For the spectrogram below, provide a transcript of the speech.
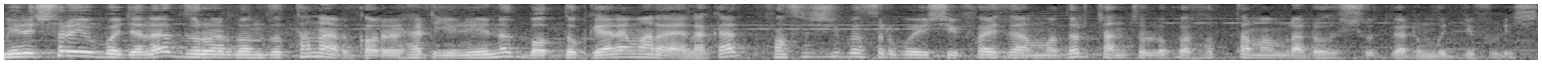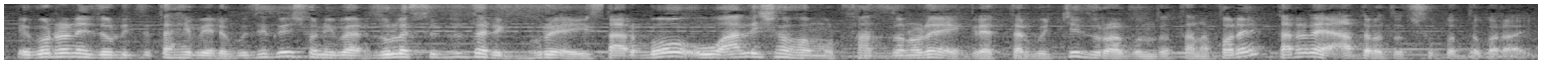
মিরেশ্বরী উপজেলার জোরারগঞ্জ থানার করেরহাট ইউনিয়নত বদ্ধ গেরামারা এলাকার পঁচাশি বছর বয়সী ফয়েজ আহমদর চাঞ্চল্যকর হত্যা মামলা রহস্য উদ্ঘাটন করছে পুলিশ। এ ঘটনায় জড়িত তাহিবের অভিযোগে শনিবার জুলাই চোদ্দ তারিখ ঘুরে তার ও আলী সহ মোট পাঁচজনরে জনের গ্রেপ্তার করছে জোরারগঞ্জ থানা পরে তারা আদালতত সুপদ্ধ করা হয়।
